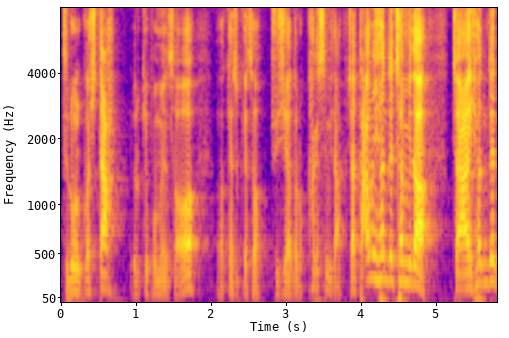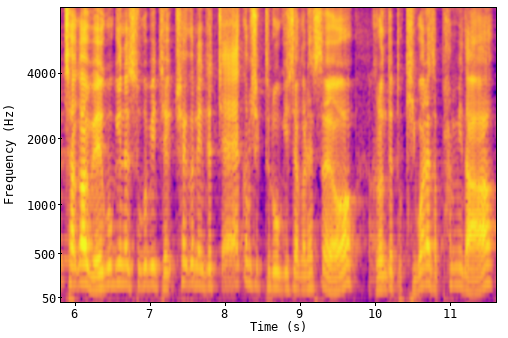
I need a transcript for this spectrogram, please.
들어올 것이다. 이렇게 보면서 어, 계속해서 주시하도록 하겠습니다. 자, 다음은 현대차입니다. 자, 현대차가 외국인의 수급이 제- 최근에 이제 조금씩 들어오기 시작을 했어요. 그런데 또 기관에서 팝니다.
